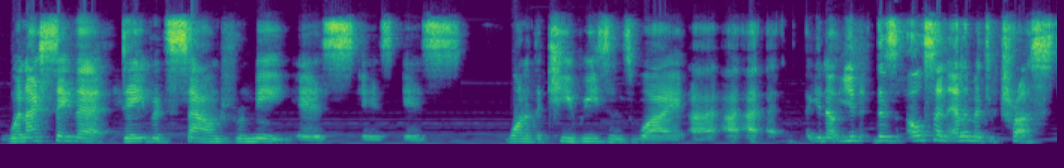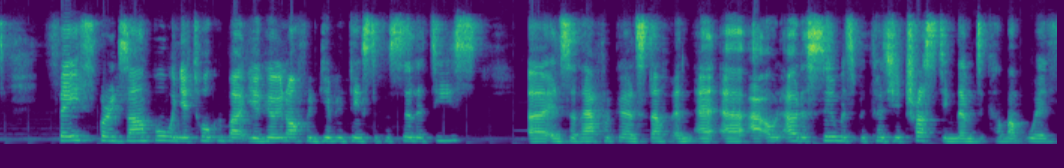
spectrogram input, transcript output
when I say that David's sound for me is is is one of the key reasons why I, I, you know, you, there's also an element of trust. Faith, for example, when you're talking about you're going off and giving things to facilities uh, in South Africa and stuff, and uh, uh, I, would, I would assume it's because you're trusting them to come up with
